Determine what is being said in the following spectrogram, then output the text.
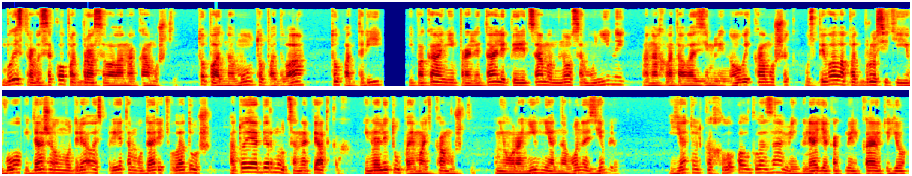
Быстро, высоко подбрасывала она камушки. То по одному, то по два, то по три. И пока они пролетали перед самым носом у Нины, она хватала с земли новый камушек, успевала подбросить и его и даже умудрялась при этом ударить в ладоши, а то и обернуться на пятках и на лету поймать камушки, не уронив ни одного на землю. Я только хлопал глазами, глядя, как мелькают ее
